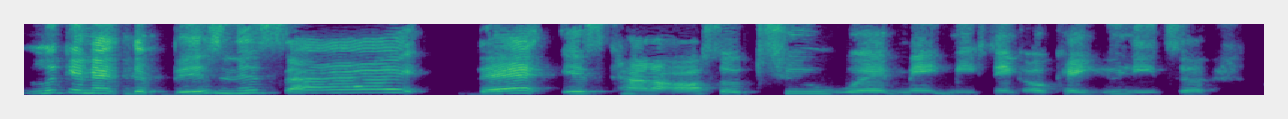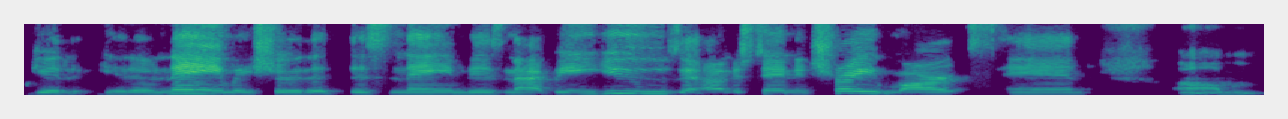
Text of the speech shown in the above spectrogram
looking at the business side that is kind of also too what made me think okay you need to get get a name make sure that this name is not being used and understanding trademarks and um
